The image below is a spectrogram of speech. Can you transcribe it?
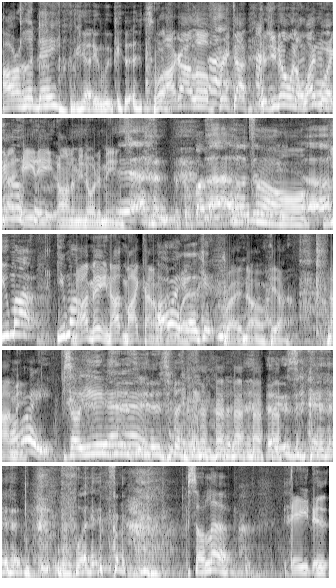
Our hood day. Yeah, look at that. Well, I got a little freaked out because you know when a white boy got 8 8 on him, you know what it means. Oh, you might, you might. Not me, not my kind of white All right, boy. okay. Right, no, yeah. Not me. All right. So you yeah. what? So look, Eight is,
